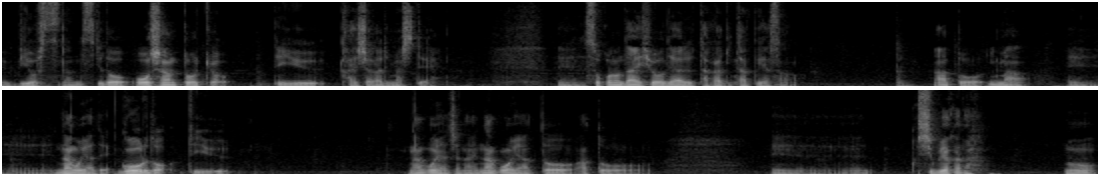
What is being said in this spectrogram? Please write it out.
ー美容室なんですけどオーシャン東京っていう会社がありまして、えーそこの代表である高木拓也さん。あと今、えー名古屋でゴールドっていう名古屋じゃない名古屋とあと、えー渋谷かな？の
